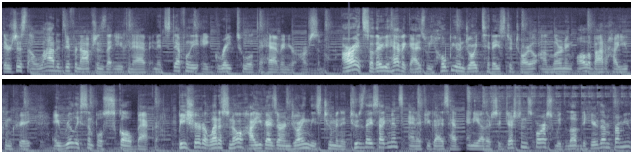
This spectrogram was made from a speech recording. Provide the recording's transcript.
There's just a lot of different options that you can have and it's definitely a great tool to have in your arsenal. Alright, so there you have it guys. We hope you enjoyed today's tutorial on learning all about how you can create a really simple skull background. Be sure to let us know how you guys are enjoying these 2 Minute Tuesday segments, and if you guys have any other suggestions for us, we'd love to hear them from you.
